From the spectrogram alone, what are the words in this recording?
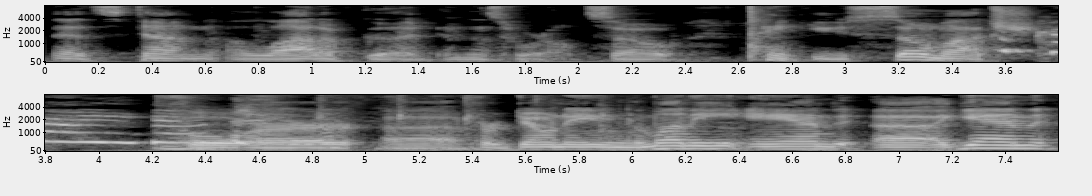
that's done a lot of good in this world. So thank you so much for uh, for donating the money. And uh, again,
